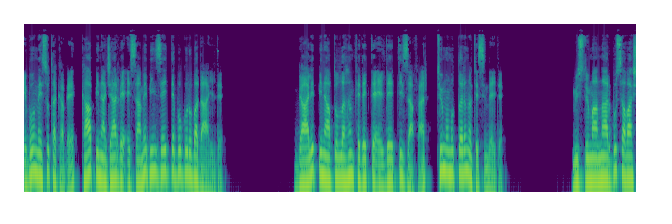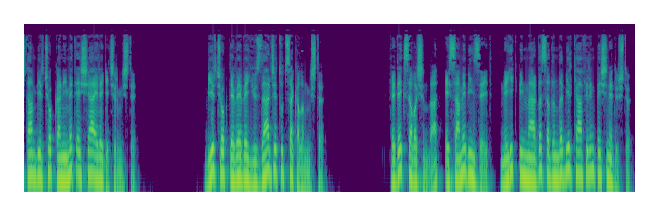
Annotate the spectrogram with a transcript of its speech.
Ebu Mesud Akabe, Ka'b bin Acer ve Esame bin Zeyd de bu gruba dahildi. Galip bin Abdullah'ın Fedek'te elde ettiği zafer, tüm umutların ötesindeydi. Müslümanlar bu savaştan birçok ganimet eşya ele geçirmişti. Birçok deve ve yüzlerce tutsak alınmıştı. Fedek Savaşı'nda Esame bin Zeyd, Nehik bin Merdas adında bir kafirin peşine düştü.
